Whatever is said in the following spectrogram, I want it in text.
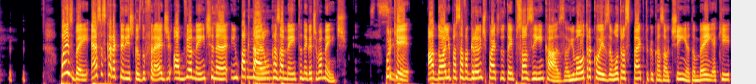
pois bem, essas características do Fred, obviamente, né, impactaram hum. o casamento negativamente. Porque a Dolly passava grande parte do tempo sozinha em casa. E uma outra coisa, um outro aspecto que o casal tinha também é que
